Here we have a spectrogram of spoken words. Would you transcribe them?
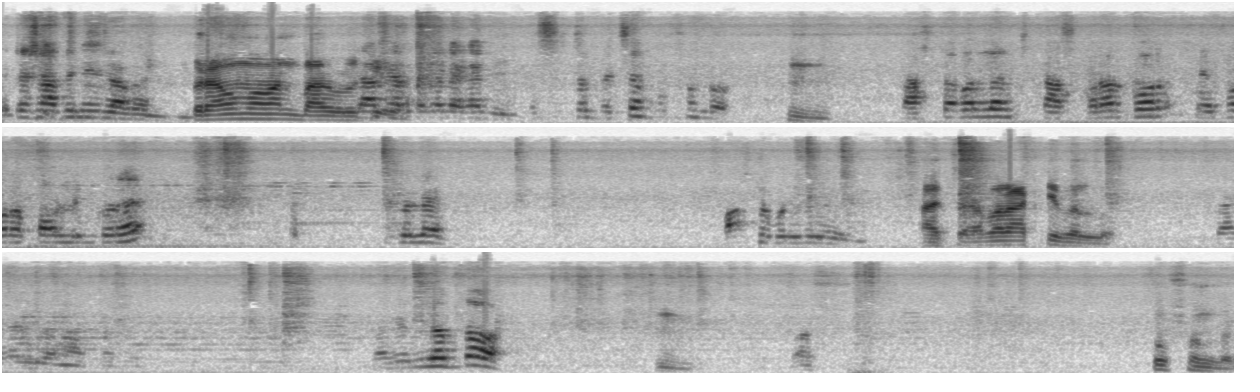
এটা সাথে নিয়ে যাবেন। ব্রাহ্মমান বারবিকিউ সিস্টেম দেখছেন? খুব সুন্দর। হুম। কাজটা করলেন কাজ করার পর এরপরে ফল্ডিং করে দিলেন পাঁচটা করে আচ্ছা আবার আটকে ফেলল। দেখা দিলেন আপনাকে। তো? খুব সুন্দর।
